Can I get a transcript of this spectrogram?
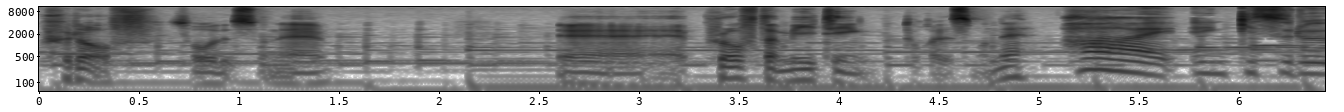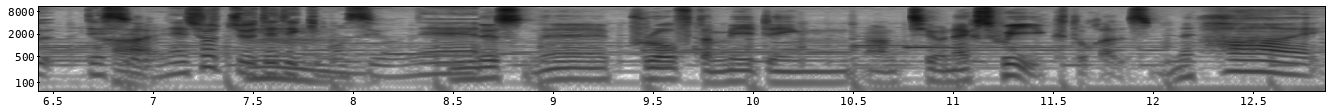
プロフ、そうですよね。えー、プロフタミーティングとかですもんね。はい。延期するですよね。しょっちゅう出てきますよね。ですね。プロフタミーティング until next week とかですもんね。はい。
